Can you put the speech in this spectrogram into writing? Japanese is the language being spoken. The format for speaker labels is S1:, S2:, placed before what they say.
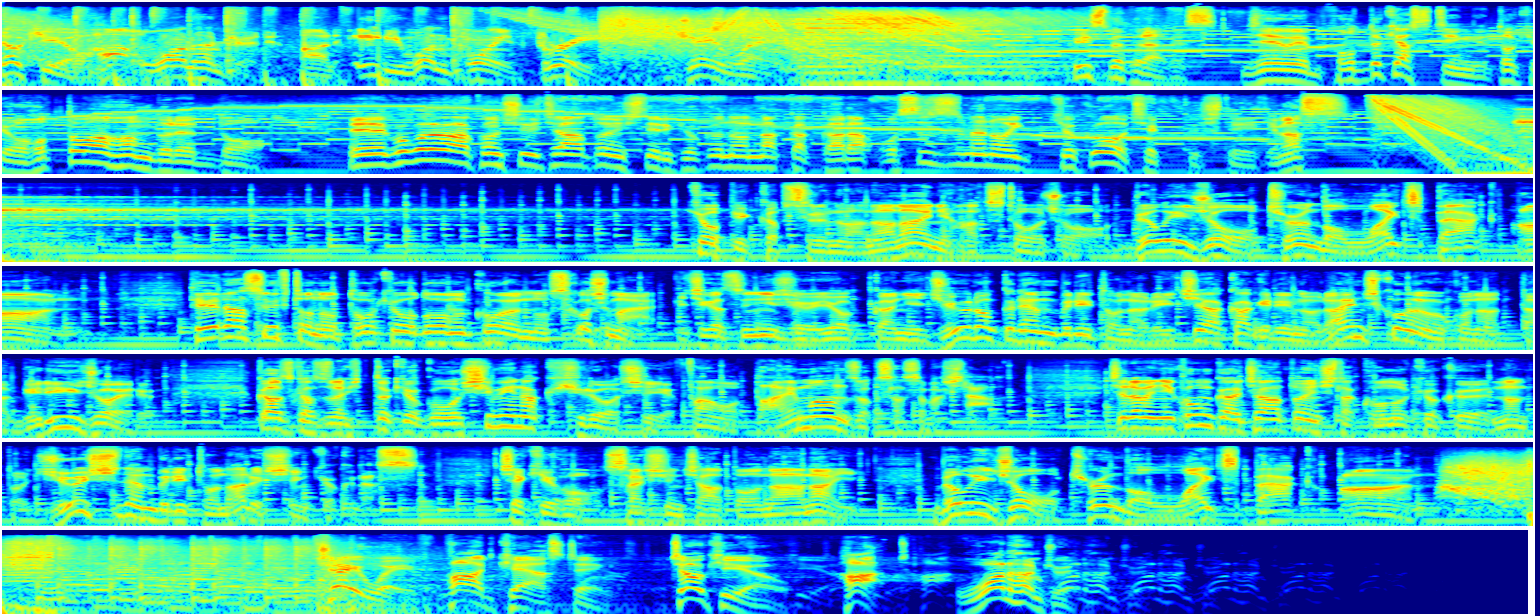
S1: TOKYO HOT 100 on 81.3 J-WAVE
S2: クリス・ペプラーです。J-WAVE ポッドキャスティング TOKYO HOT 100、えーここでは今週チャートインしている曲の中からおすすめの一曲をチェックしていきます。今日ピックアップするのは7位に初登場。Billy Joel Turn the Lights Back On テイラー・スウィフトの東京ドーム公演の少し前1月24日に16年ぶりとなる一夜限りの来日公演を行ったビリー・ジョエル。数々のヒット曲を惜しみなく披露しファンを大満足させました。ちなみに今回チャートにしたこの曲なんと17年ぶりとなる新曲です。チェキホー最新チャート7位。Billy Joel Turn the Lights Back On
S1: J-WAVE PODCASTING TOKYO HOT 100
